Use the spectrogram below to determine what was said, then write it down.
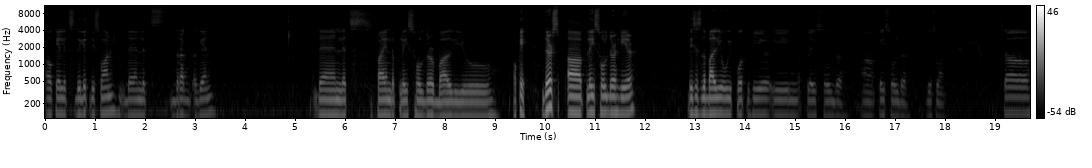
Okay let's delete this one. Then let's drag again. Then let's find the placeholder value. Okay there's a placeholder here. This is the value we put here in placeholder uh, placeholder this one. So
